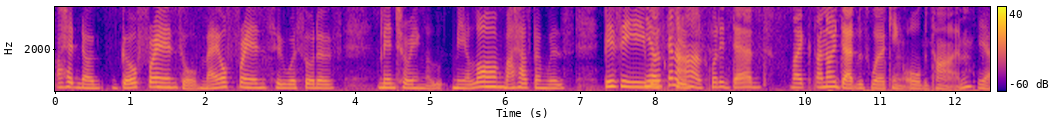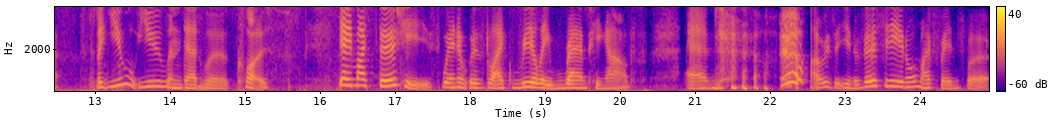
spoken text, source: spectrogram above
I had no girlfriends or male friends who were sort of mentoring me along. My husband was busy. Yeah, I was going to ask, what did Dad like? I know Dad was working all the time, Yeah. but you you and Dad were close. Yeah, in my 30s, when it was like really ramping up, and I was at university, and all my friends were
